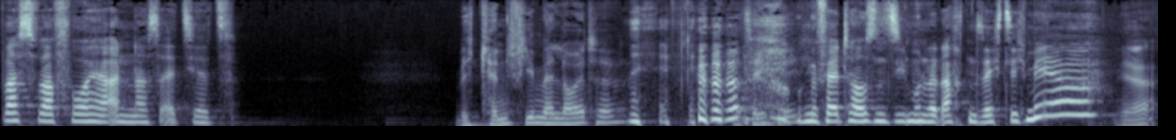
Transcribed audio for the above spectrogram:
Was war vorher anders als jetzt? Mich kennen viel mehr Leute, tatsächlich. Ungefähr 1768 mehr. Ja.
